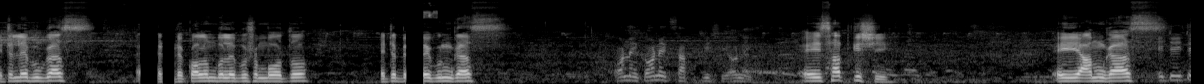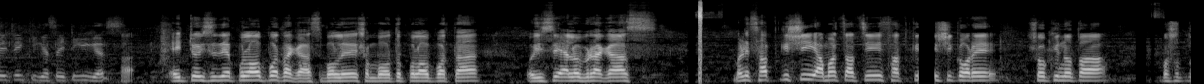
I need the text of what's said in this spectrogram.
এটা লেবু গাছ এটা কলম্বো লেবু সম্ভবত এটা বেগুন গাছ। অনেক অনেক সাপ কৃষি অনেক। এই সাত কৃষি। এই আম গাছ। এইটা হচ্ছে যে পোলাও পাতা গাছ বলে সম্ভবত পোলাও পাতা। ওই হচ্ছে অ্যালোভেরা গাছ। মানে সাত কৃষি আমার চাচি সাত কৃষি করে শৌখিনতা বসত।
